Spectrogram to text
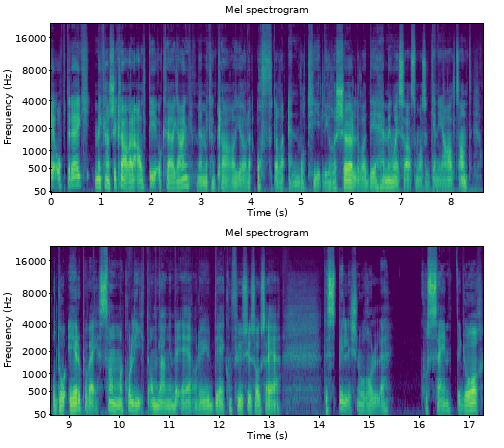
er opp til deg. Vi kan ikke klare det alltid og hver gang, men vi kan klare å gjøre det oftere enn vår tidligere sjøl. Det var det Hemingway sa som var så genialt. sant? Og da er du på vei, samme hvor lite om gangen det er. Og det er jo det Confucius òg sier. Det spiller ikke noen rolle hvor seint det går,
